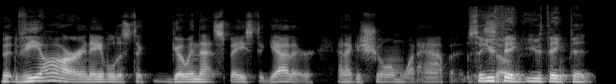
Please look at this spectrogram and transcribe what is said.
But VR enabled us to go in that space together, and I could show him what happened. So you so, think you think that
